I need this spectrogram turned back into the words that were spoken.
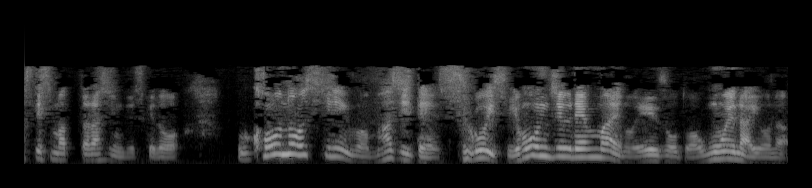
してしまったらしいんですけど、このシーンはマジですごいです。40年前の映像とは思えないような。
